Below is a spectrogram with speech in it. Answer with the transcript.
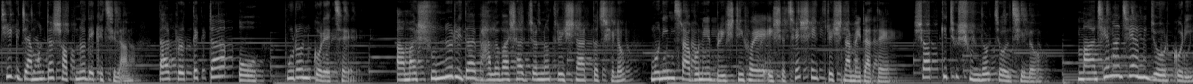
ঠিক যেমনটা স্বপ্ন দেখেছিলাম, তার প্রত্যেকটা ও পূরণ করেছে। আমার শূন্য হৃদয় ভালোবাসার জন্য তৃষ্ণার্ত ছিল। মুনিম শ্রাবণের বৃষ্টি হয়ে এসেছে সেই তৃষ্ণা মেটাতে। সবকিছু সুন্দর চলছিল। মাঝে মাঝে আমি জোর করি।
